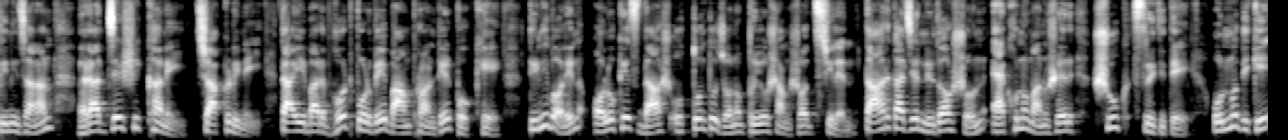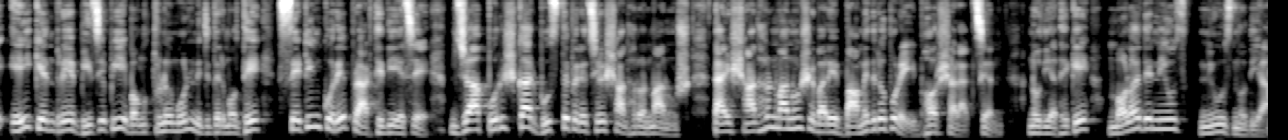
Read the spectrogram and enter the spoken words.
তিনি জানান, রাজ্যে শিক্ষা নেই, চাকরি নেই, তাই এবার ভোট পড়বে বামফ্রন্টের পক্ষে। তিনি বলেন, অলোকেশ দাস অত্যন্ত জনপ্রিয় সাংসদ ছিলেন। তার কাজের নিদর্শন এখনও মানুষের সুখ স্মৃতিতে। অন্যদিকে এই কেন্দ্রে বিজেপি এবং তৃণমূল নিজেদের মধ্যে সেটিং করে প্রার্থী দিয়েছে, যা পরিষ্কার বুঝতে পেরেছে সাধারণ মানুষ। তাই সাধারণ মানুষ এবারে বামেদের ওপরেই ভরসা রাখছেন। নদিয়া থেকে মলয়দের নিউজ নিউজ নিউজ নদিয়া।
